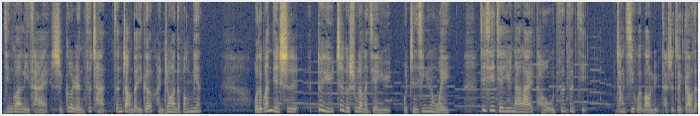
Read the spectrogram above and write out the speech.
尽管理财是个人资产增长的一个很重要的方面，我的观点是，对于这个数量的结余，我真心认为，这些结余拿来投资自己，长期回报率才是最高的。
